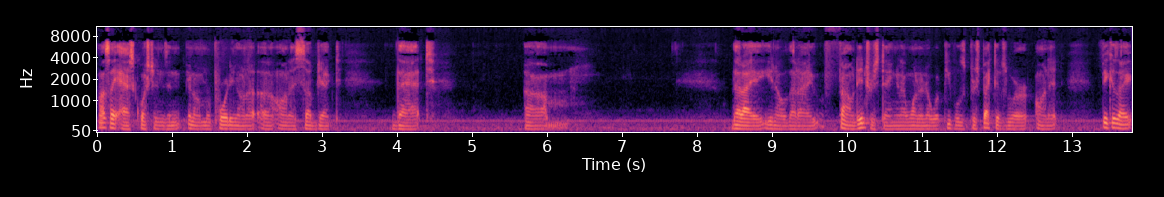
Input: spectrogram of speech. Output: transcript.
unless I ask questions and you know I'm reporting on a, a on a subject that um that I you know that I found interesting and I want to know what people's perspectives were on it because I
